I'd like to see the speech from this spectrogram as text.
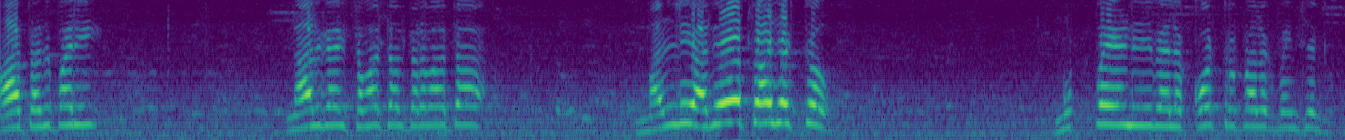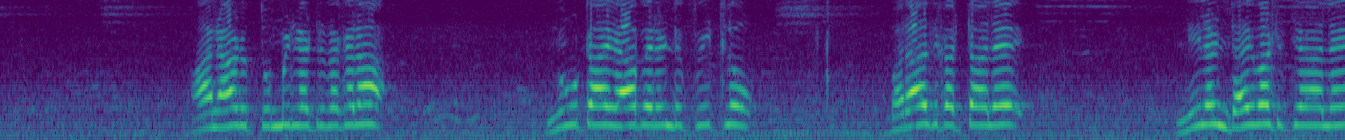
ఆ తదుపరి నాలుగైదు సంవత్సరాల తర్వాత మళ్ళీ అదే ప్రాజెక్టు ముప్పై ఎనిమిది వేల కోట్ల రూపాయలకు పెంచారు ఆనాడు తుమ్మిడిగట్టు దగ్గర నూట యాభై రెండు ఫీట్లు బరాజు కట్టాలి నీళ్ళని డైవర్ట్ చేయాలి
